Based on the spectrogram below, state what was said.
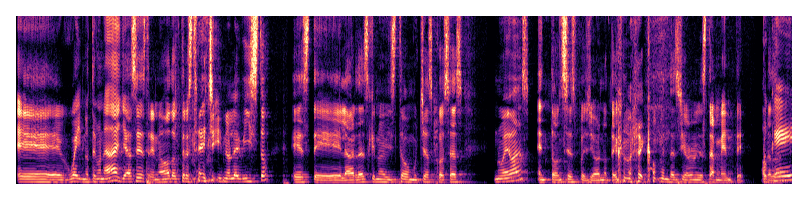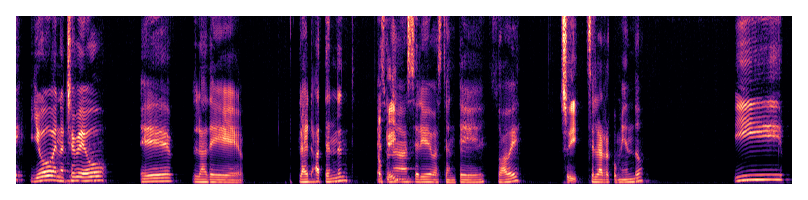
Eh, güey, no tengo nada. Ya se estrenó Doctor Strange y no lo he visto. Este, la verdad es que no he visto muchas cosas nuevas. Entonces, pues yo no tengo recomendación, honestamente. Ok, Perdón. yo en HBO, eh, la de Flight Attendant. Es una serie bastante suave. Sí. Se la recomiendo. Y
